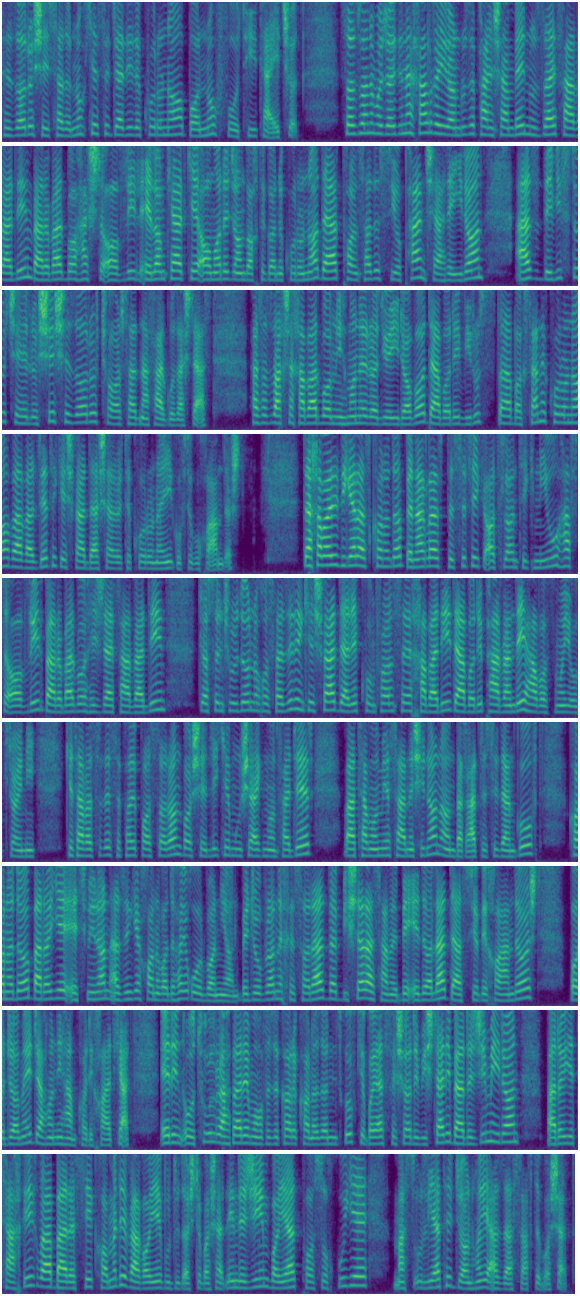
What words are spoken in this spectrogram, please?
1609 کیس جدید کرونا با 9 فوتی تایید شد. سازمان مجاهدین خلق ایران روز پنجشنبه 19 فروردین برابر با 8 آوریل اعلام کرد که آمار جانباختگان کرونا در 535 شهر ایران از 246400 نفر گذشته است. پس از بخش خبر با میهمان رادیو ایراوا درباره ویروس و واکسن کرونا و وضعیت کشور در شرایط کرونایی گفتگو خواهم داشت. در خبر دیگر از کانادا به نقل از پسیفیک آتلانتیک نیو هفت آوریل برابر با 18 فروردین جاستین ترودو نخست وزیر این کشور در یک کنفرانس خبری درباره پرونده هواپیمای اوکراینی که توسط سپاه پاسداران با شلیک موشک منفجر و تمامی سرنشینان آن به قتل رسیدن گفت کانادا برای اطمینان از اینکه خانواده های قربانیان به جبران خسارت و بیشتر از همه به عدالت دستیابی خواهند داشت با جامعه جهانی همکاری خواهد کرد. ارین اوتول رهبر محافظه کار کانادا نیز گفت که باید فشار بیشتری بر رژیم ایران برای تحقیق و بررسی کامل وقایع وجود داشته باشد. این رژیم باید پاسخگوی مسئولیت جانهای از دست رفته باشد.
